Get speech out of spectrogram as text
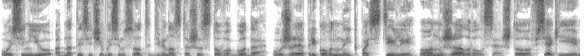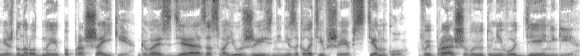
Осенью 1896 года, уже прикованный к постели, он жаловался, что всякие международные попрошайки, гвоздя за свою жизнь, не заколотившие в стенку, выпрашивают у него деньги,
